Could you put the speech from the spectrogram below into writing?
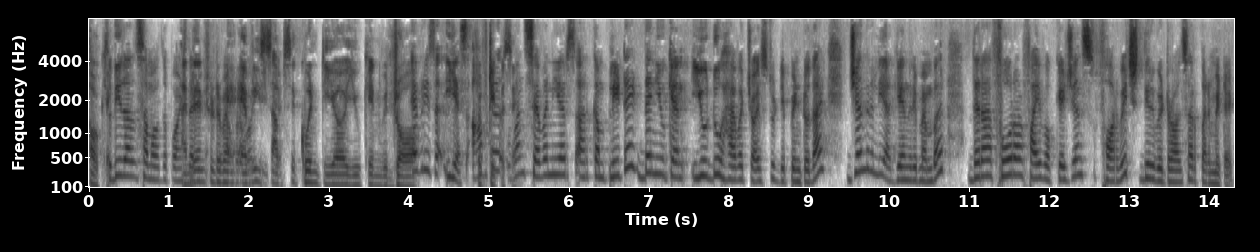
Okay. so these are some of the points and that you should remember. every subsequent year you can withdraw. Every su- yes, after 50%. once seven years are completed, then you can you do have a choice to dip into that. Generally, again, remember there are four or five occasions for which the withdrawals are permitted.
